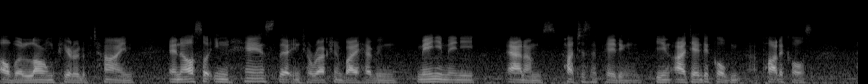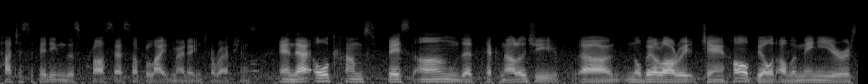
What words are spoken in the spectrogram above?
over a long period of time and also enhance their interaction by having many, many atoms participating, being identical particles participating in this process of light-matter interactions. And that all comes based on the technology uh, Nobel laureate Jan Hall built over many years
